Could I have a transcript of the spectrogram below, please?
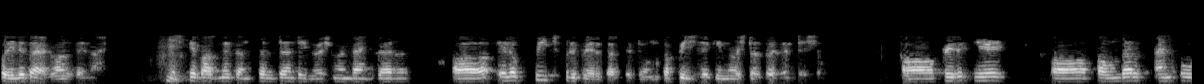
पहले तो एडवांस देना है। हम्म, उसके बाद में कंसल्टेंट इन्वेस्टमेंट बैंकर ये लोग पिच प्रिपेयर करते थे उनका पिच देखे इन्वेस्टर प्रेजेंटेशन फिर ये फाउंडर एंड वो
